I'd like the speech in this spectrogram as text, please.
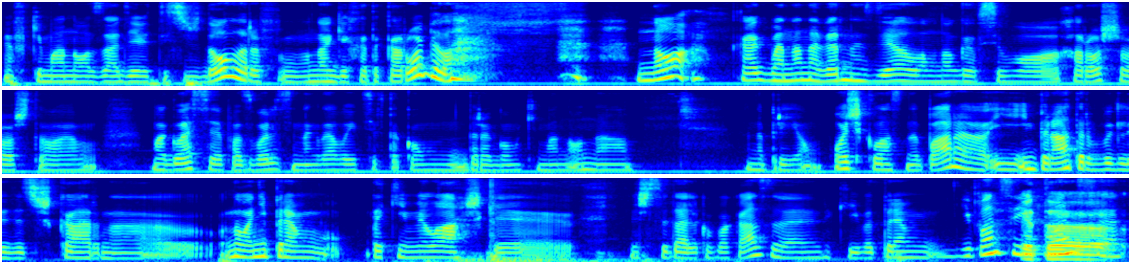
в кимоно за 9 тысяч долларов, многих это коробило. Но как бы она, наверное, сделала много всего хорошего, что могла себе позволить иногда выйти в таком дорогом кимоно на на прием. Очень классная пара, и император выглядит шикарно. Ну, они прям такие милашки. Я сейчас Виталику показываю. Такие вот прям японцы-японцы. Это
